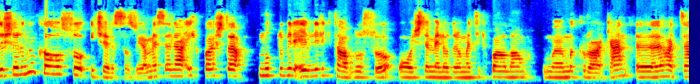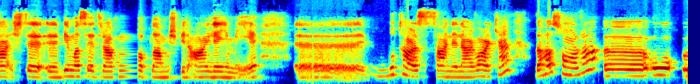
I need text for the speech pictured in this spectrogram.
Dışarının kaosu içeri sızıyor. Mesela ilk başta mutlu bir evlilik tablosu, o işte melodramatik bağlamı kurarken, e, hatta işte e, bir masa etrafında toplanmış bir aile yemeği, e, bu tarz sahneler varken daha sonra e, o e,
